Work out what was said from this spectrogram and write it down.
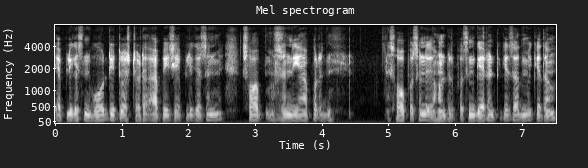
एप्लीकेशन बहुत ही ट्रस्टेड है। आप इस एप्लीकेशन में सौ परसेंट यहाँ पर, सौ परसेंट, हंड्रेड परसेंट गारंटी के साथ मैं कहता हूँ,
